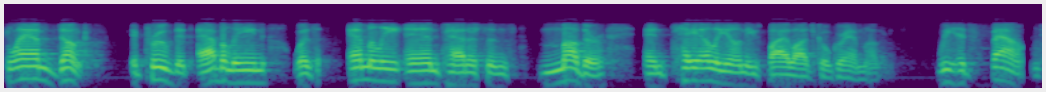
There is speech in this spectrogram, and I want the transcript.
Slam dunk. It proved that Abilene was Emily Ann Patterson's mother and Téa Leoni's biological grandmother we had found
